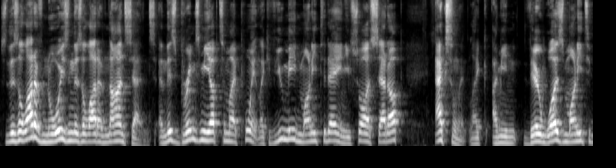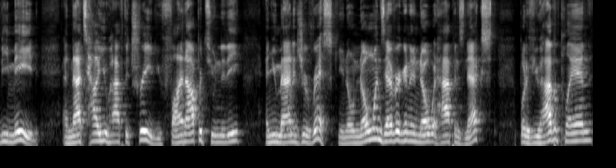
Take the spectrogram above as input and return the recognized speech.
So there's a lot of noise and there's a lot of nonsense. And this brings me up to my point. Like if you made money today and you saw a setup, excellent. Like, I mean, there was money to be made. And that's how you have to trade. You find opportunity and you manage your risk. You know, no one's ever going to know what happens next. But if you have a plan,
